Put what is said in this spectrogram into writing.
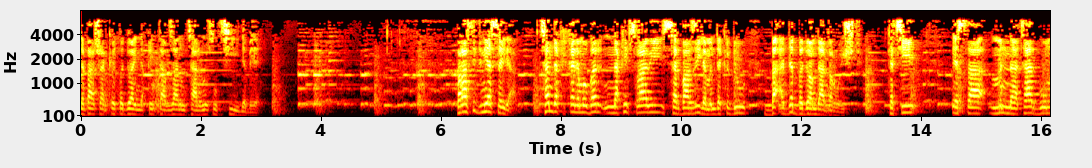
لە پاشان کەوتمە دوای نەقیب تا بزانم چارەنووسم چی دەبێ. بەڕاستی دنیا سەیرە. چەند دەقیقە لەمەوبەر نەقیب سڵاوی سەربازی لە من دەکرد و بە ئەدەب بەدوامدا دەڕۆیشت. کەچی ئێستا من ناچار بووم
